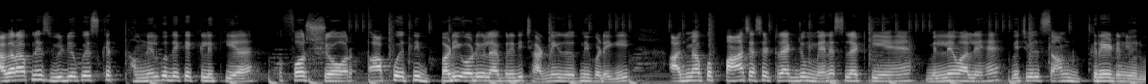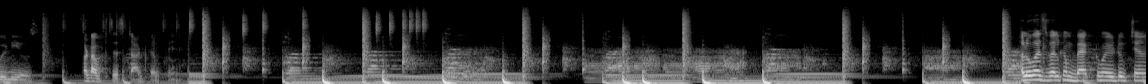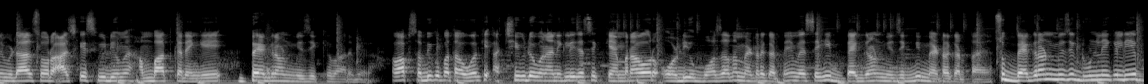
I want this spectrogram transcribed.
अगर आपने इस वीडियो को इसके थंबनेल को देख के क्लिक किया है तो फॉर श्योर sure, आपको इतनी बड़ी ऑडियो लाइब्रेरी छाटने की ज़रूरत नहीं पड़ेगी। आज मैं आपको पाँच ऐसे ट्रैक जो मैंने सेलेक्ट किए हैं मिलने वाले हैं which will sound great in your videos फटाफट से स्टार्ट करते हैं। Hello guys welcome back to my YouTube channel विडाल्स और आज के इस वीडियो में हम बात करेंगे बैकग्राउंड म्यूज़िक के बारे में। अब आप सभी को पता होगा कि अच्छी वीडियो बनाने के लिए जैसे कैमरा और ऑडियो बहुत ज़्यादा मैटर करते हैं, वैसे ही बैकग्राउंड म्यूज़िक भी मैटर करता है। सो बैकग्राउंड म्यूज़िक ढूँढने के लिए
